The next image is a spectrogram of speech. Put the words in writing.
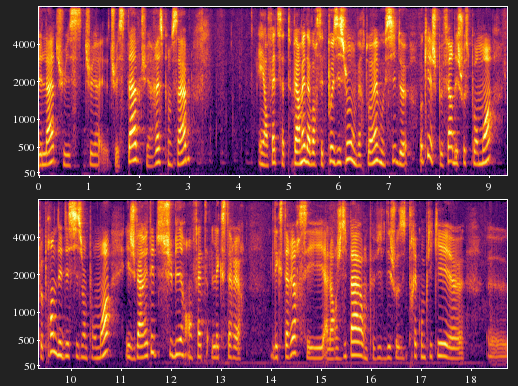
es là tu es stable tu es responsable. Et en fait ça te permet d'avoir cette position envers toi-même aussi de ok je peux faire des choses pour moi je peux prendre des décisions pour moi et je vais arrêter de subir en fait l'extérieur. L'extérieur c'est alors je dis pas on peut vivre des choses très compliquées euh, euh,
